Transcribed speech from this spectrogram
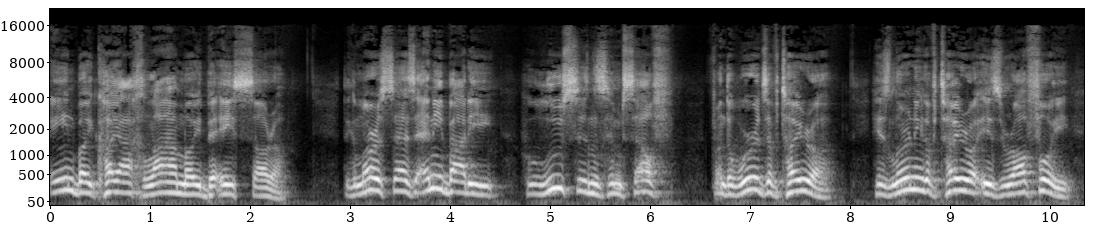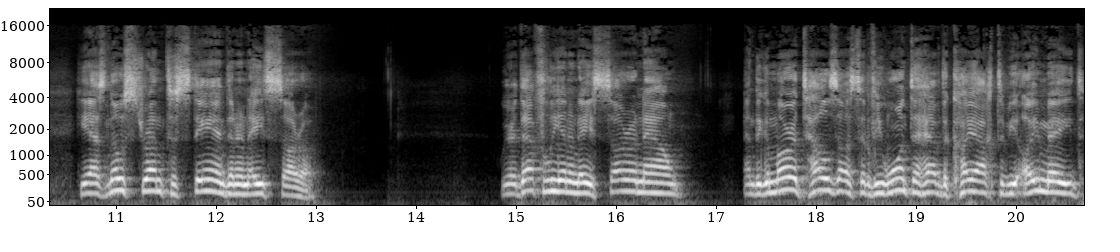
ein by koyach la'amoy be'es sarah." The Gemara says anybody who loosens himself from the words of Torah, his learning of Torah is rafui. He has no strength to stand in an Sarah. We are definitely in an Sarah now, and the Gemara tells us that if we want to have the kayak to be oimed,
